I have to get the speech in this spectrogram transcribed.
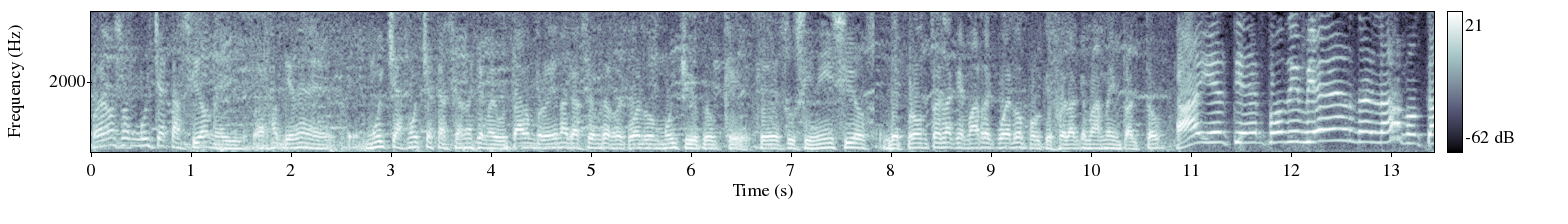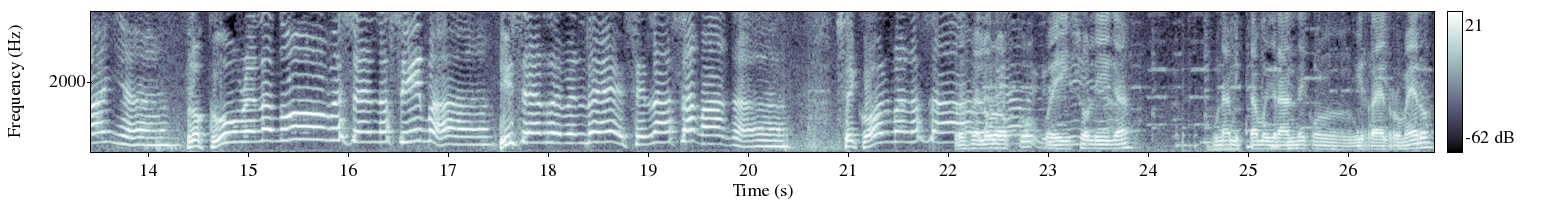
Bueno, son muchas canciones y Rafa tiene eh, muchas, muchas canciones que me gustaron, pero hay una canción que recuerdo mucho, yo creo que, que de sus inicios, de pronto es la que más recuerdo porque fue la que más me impactó. Hay el tiempo de invierno en la montaña, lo cubren las nubes en la cima y se reverdece en la sabana, se colman las Orozco pues hizo liga, una amistad muy grande con Israel Romero,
